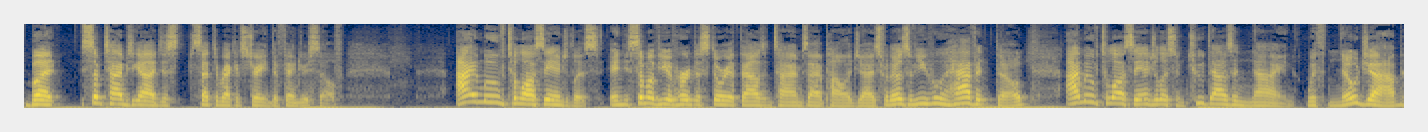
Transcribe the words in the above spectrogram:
But sometimes you gotta just set the record straight and defend yourself. I moved to Los Angeles, and some of you have heard this story a thousand times. I apologize. For those of you who haven't, though, I moved to Los Angeles in 2009 with no job.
